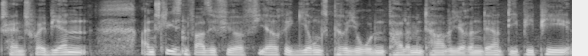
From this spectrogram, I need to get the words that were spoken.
Chen Shui-bian. Anschließend war sie für vier Regierungsperioden Parlamentarierin der DPP.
